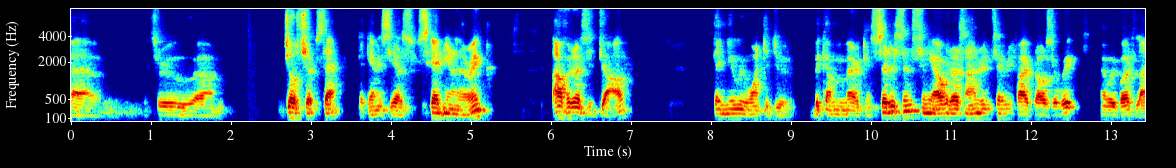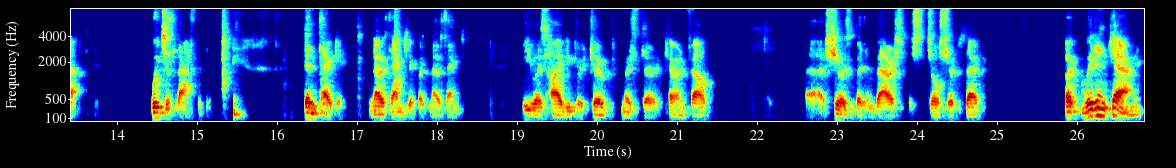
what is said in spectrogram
um, through um, Jill Shipstead. They came to see us skating on the rink, offered us a job. They knew we wanted to become American citizens, and he offered us $175 a week, and we both laughed. We just laughed at it. Didn't take it. No, thank you, but no thanks. He was highly perturbed, Mr. Kenneth Feld. Uh, she was a bit embarrassed, but still ships there. But we didn't care. I mean,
